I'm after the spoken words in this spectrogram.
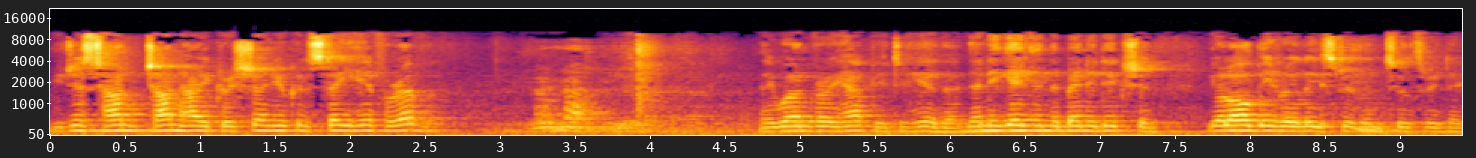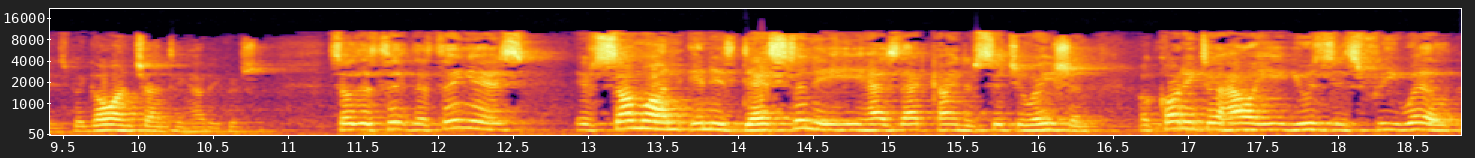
you just chant, chant Hare Krishna and you can stay here forever. They weren't very happy to hear that. Then he gave them the benediction. You'll all be released within two, three days. But go on chanting Hare Krishna. So the, th- the thing is, if someone in his destiny, he has that kind of situation, according to how he uses his free will,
